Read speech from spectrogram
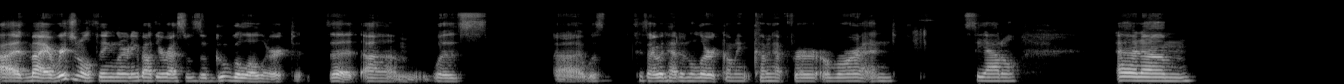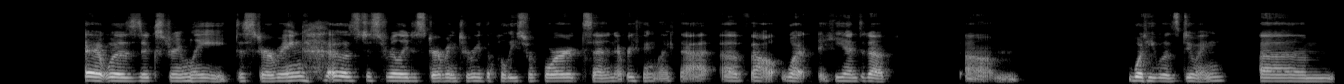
uh, my original thing learning about the arrest was a Google alert that, um, was, uh, was because I would had an alert coming coming up for Aurora and Seattle, and, um, it was extremely disturbing. It was just really disturbing to read the police reports and everything like that about what he ended up, um, what he was doing, um,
